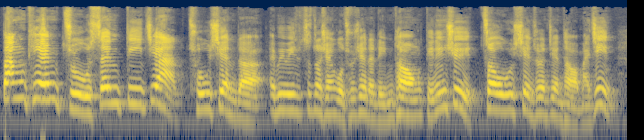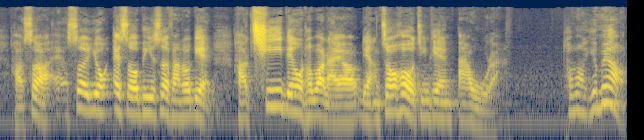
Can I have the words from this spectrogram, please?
当天主升低价出现的 A P P 自动选股出现的灵通，点进去周线出现箭头买进。好，设设用 S O P 设防守点。好，七一点五投保来哦。两周后今天八五了，投保有没有？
